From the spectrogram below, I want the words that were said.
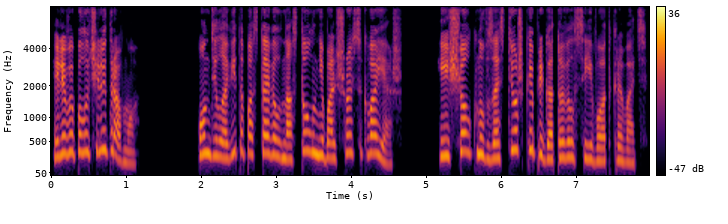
Или вы получили травму?» Он деловито поставил на стол небольшой саквояж и, щелкнув застежкой, приготовился его открывать.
